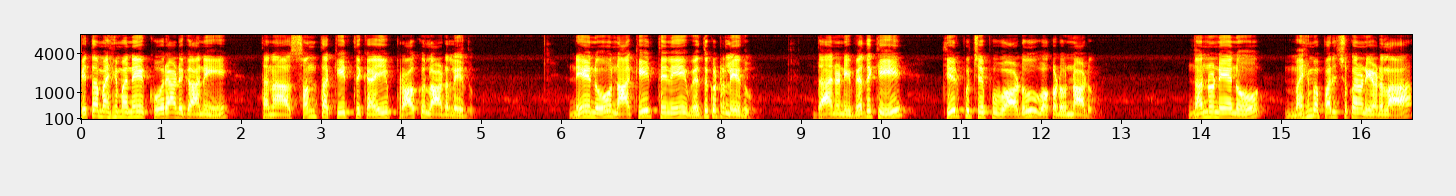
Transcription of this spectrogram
పితమహిమనే కోరాడు కానీ తన సొంత కీర్తికై ప్రాకులాడలేదు. నేను నా కీర్తిని వెతుకటలేదు దానిని వెతికి తీర్పు చెప్పువాడు ఒకడున్నాడు. నన్ను నేను మహిమపరుచుకుని ఎడల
